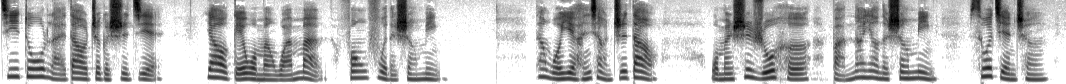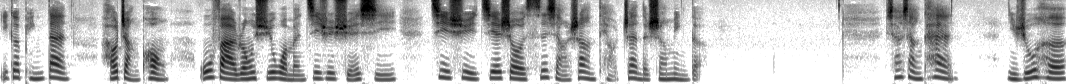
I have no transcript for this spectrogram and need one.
基督来到这个世界，要给我们完满丰富的生命。但我也很想知道。我们是如何把那样的生命缩减成一个平淡、好掌控、无法容许我们继续学习、继续接受思想上挑战的生命的？想想看，你如何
